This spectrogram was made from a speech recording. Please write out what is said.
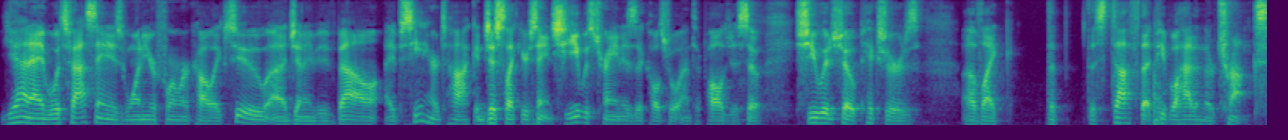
Yeah, and I, what's fascinating is one of your former colleagues too, uh, Genevieve Bell. I've seen her talk, and just like you're saying, she was trained as a cultural anthropologist, so she would show pictures of like the the stuff that people had in their trunks,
